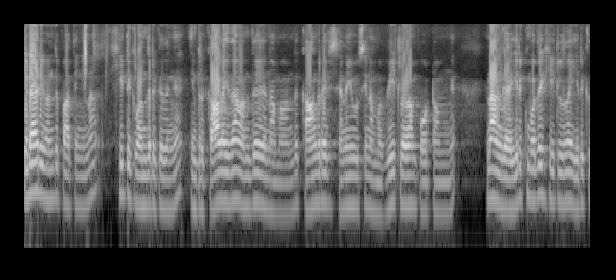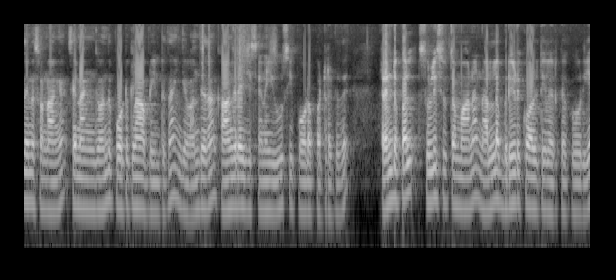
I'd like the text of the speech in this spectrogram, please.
கிடாரி வந்து பார்த்திங்கன்னா ஹீட்டுக்கு வந்திருக்குதுங்க. இன்று காலை தான் வந்து நம்ம வந்து காங்கிரேஜ் செனை ஊசி நம்ம வீட்டில் தான் போட்டோமுங்க. ஏன்னா அங்கே இருக்கும்போதே ஹீட்டில் தான் இருக்குதுன்னு சொன்னாங்க. சரி நாங்கள் இங்கே வந்து போட்டுக்கலாம் அப்படின்ட்டு தான் இங்கே வந்து தான் காங்கிரேஜ் செனை ஊசி போடப்பட்டிருக்குது. ரெண்டு பல் சுழி சுத்தமான நல்ல பிரீடு குவாலிட்டியில் இருக்கக்கூடிய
